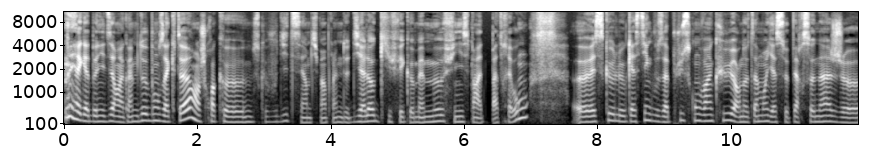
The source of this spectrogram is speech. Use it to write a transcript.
et Agathe on a quand même deux bons acteurs. Je crois que ce que vous dites, c'est un petit peu un problème de dialogue qui fait que même eux finissent par être pas très bons. Euh, Est-ce que le casting vous a plus convaincu? Alors, notamment, il y a ce personnage euh,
